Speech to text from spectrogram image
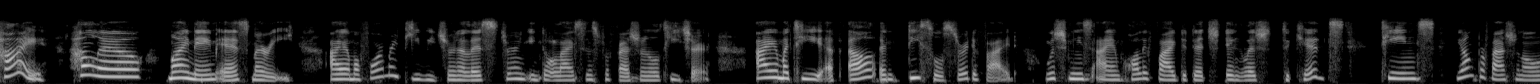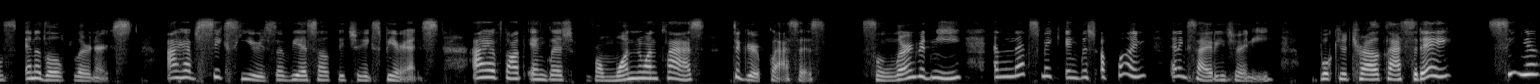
Hi, hello. My name is Mari. I am a former TV journalist turned into a licensed professional teacher. I am a TEFL and TESOL certified, which means I am qualified to teach English to kids, teens, young professionals, and adult learners. I have six years of ESL teaching experience. I have taught English from one-on-one class to group classes. So learn with me and let's make English a fun and exciting journey. Book your trial class today. See you.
